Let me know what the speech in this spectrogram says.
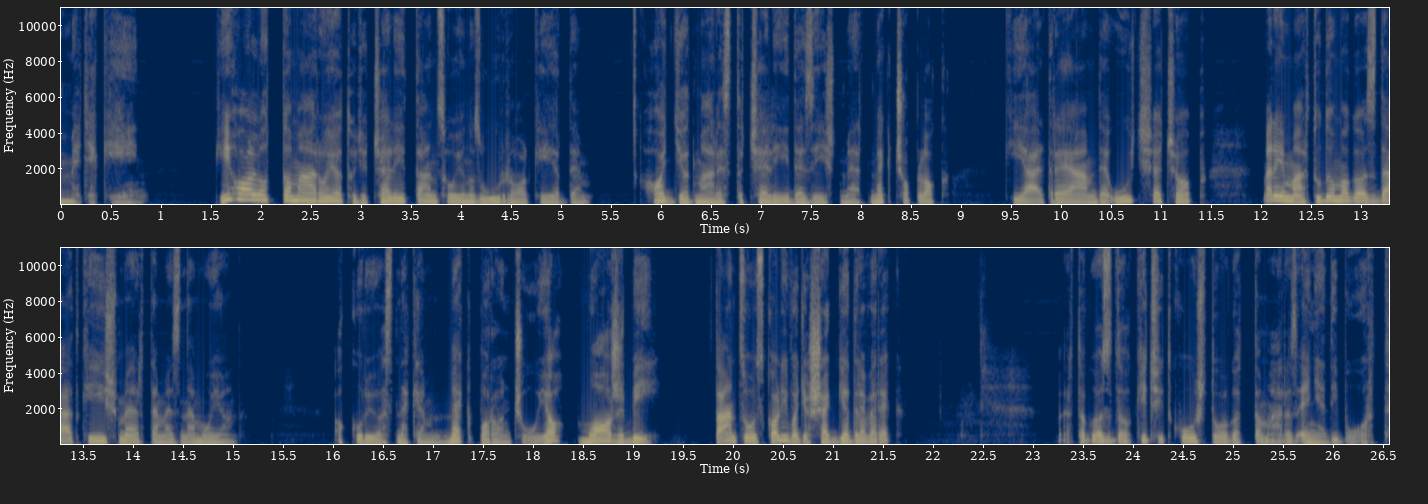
megyek én. Ki hallotta már olyat, hogy a cselét táncoljon az úrral, kérdem. Hagyjad már ezt a cselédezést, mert megcsaplak. Kiált reám, de úgy se csap, mert én már tudom a gazdát, kiismertem, ez nem olyan. Akkor ő azt nekem megparancsolja, Mars B. Táncolsz, Kali, vagy a seggedre verek? Mert a gazda kicsit kóstolgatta már az enyedi bort.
